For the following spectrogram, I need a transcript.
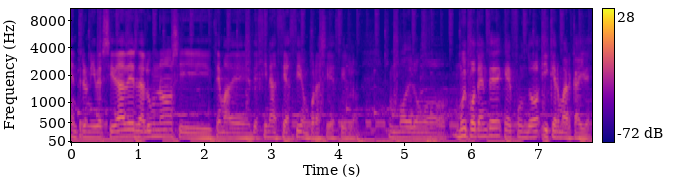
entre universidades, de alumnos y tema de, financiación, por así decirlo. Un modelo muy potente que fundó Iker Marcaide.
